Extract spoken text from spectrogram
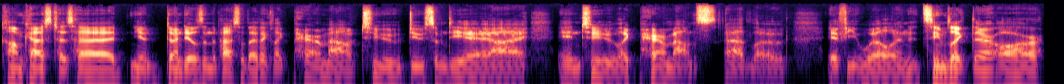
Comcast has had you know done deals in the past with I think like Paramount to do some DAI into like Paramount's ad load, if you will, and it seems like there are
